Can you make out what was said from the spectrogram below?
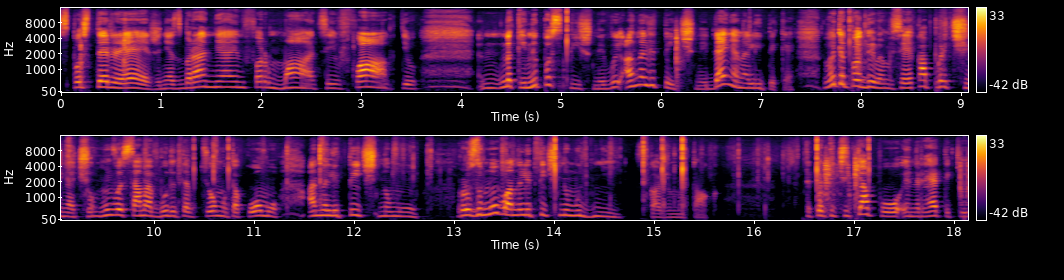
спостереження, збирання інформації, фактів. Такий непоспішний, ви аналітичний, день аналітики. Давайте подивимося, яка причина, чому ви саме будете в цьому такому аналітичному, розумово-аналітичному дні, скажімо так. Таке відчуття по енергетиці,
